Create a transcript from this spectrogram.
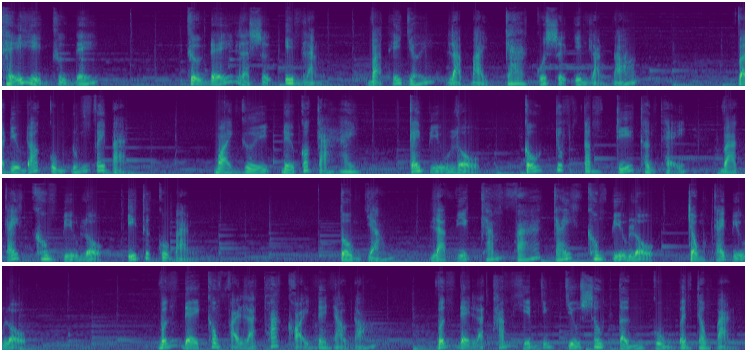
thể hiện Thượng Đế. Thượng Đế là sự im lặng và thế giới là bài ca của sự im lặng đó. Và điều đó cũng đúng với bạn. Mọi người đều có cả hai, cái biểu lộ, cấu trúc tâm trí thân thể và cái không biểu lộ ý thức của bạn. Tôn giáo là việc khám phá cái không biểu lộ trong cái biểu lộ. Vấn đề không phải là thoát khỏi nơi nào đó, vấn đề là thám hiểm những chiều sâu tận cùng bên trong bạn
